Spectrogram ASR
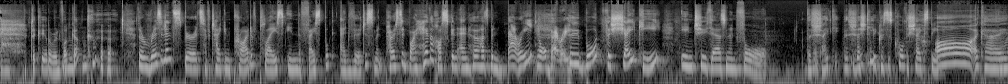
Tequila and vodka? The resident spirits have taken pride of place in the Facebook advertisement posted by Heather Hoskin and her husband Barry. Oh, Barry. Who bought the Shaky in 2004. the shaky. The The sh- shaky? because it's called the Shakespeare. oh, okay.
